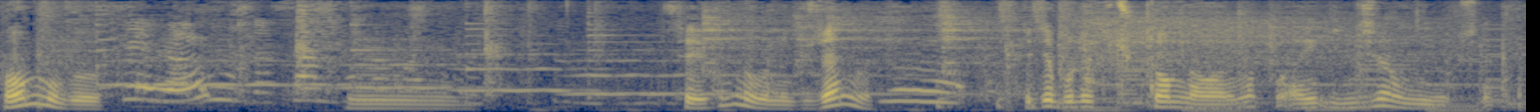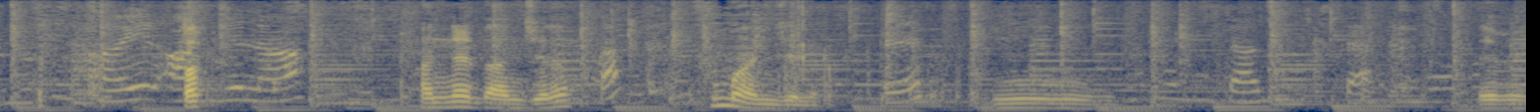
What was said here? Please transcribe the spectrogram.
Tom mu bu? Hmm. Sevdin mi bunu? Güzel mi? Bir de burada küçük Tom da var. Bak ay ince mi yoksa? Hayır Bak. Angela. Hani nerede Angela? Bu mu Angela? Evet. Hmm. Birazcık güzel. Evet.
